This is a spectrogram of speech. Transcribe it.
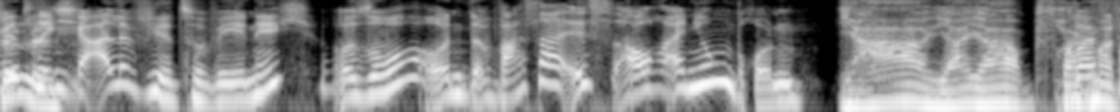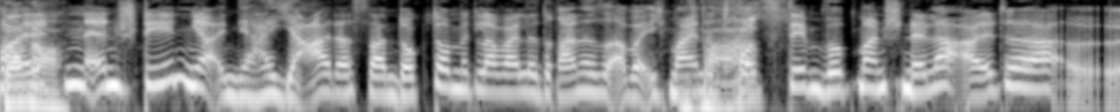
wir natürlich. trinken alle viel zu wenig. So. Und Wasser ist auch ein Jungbrunnen. Ja, ja, ja, frag Weil Madonna. Falten entstehen, ja, ja, ja, dass da ein Doktor mittlerweile dran ist, aber ich meine, Was? trotzdem wird man schneller alter, äh,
